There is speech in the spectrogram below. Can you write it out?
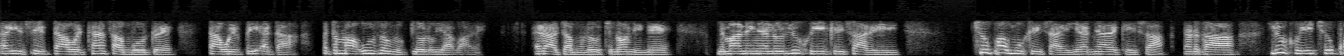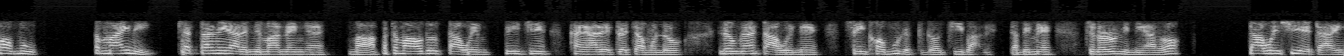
အဲဒီအဆင့်တာဝန်ထမ်းဆောင်မှုအတွက်တာဝန်ပေးအပ်တာပထမဦးဆုံးလို့ပြောလို့ရပါတယ်အဲ့ဒါကြောင့်မလို့ကျွန်တော်အနေနဲ့မြန်မာနိုင်ငံလိုလူခွေကိစ္စတွေချိုးဖောက်မှုကိစ္စတွေရများတဲ့ကိစ္စနောက်တစ်ခါလူခွေချိုးဖောက်မှုသမိုင်းတွေ ဖြတ်တန်းခဲ့ရတဲ့မြန်မာနိုင်ငံမှာပထမဆုံးတာဝန်ပေးခြင်းခံရတဲ့အတွက်ကြောင့်မလို့လုပ်ငန်းတာဝန်နဲ့စိန်ခေါ်မှုတွေတော်တော်ကြီးပါတယ်ဒါပေမဲ့ကျွန်တော်တို့အနေနဲ့ကတော့တာဝန်ရှိတဲ့အတိုင်း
